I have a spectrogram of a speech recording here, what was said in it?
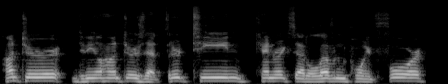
Hunter Danielle Hunter's at 13, Kendricks at 11.4.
